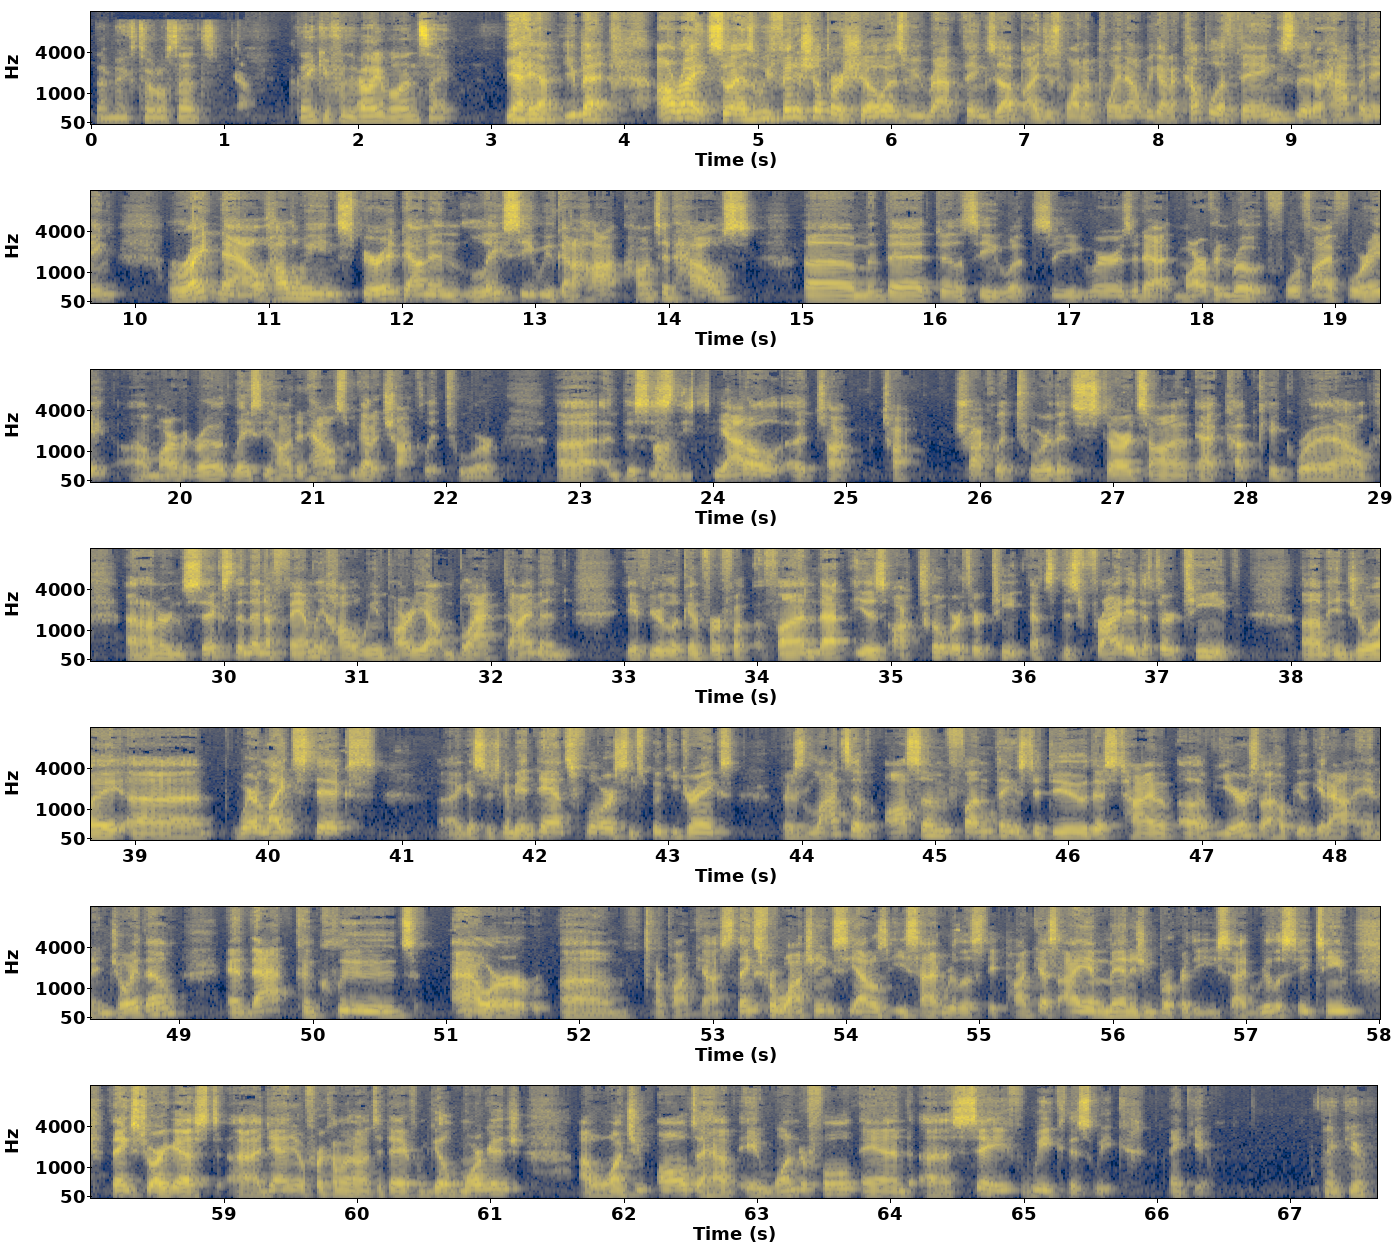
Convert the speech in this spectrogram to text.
That makes total sense. Yeah. Thank you for the valuable insight. Yeah, yeah, you bet. All right. So as we finish up our show, as we wrap things up, I just want to point out we got a couple of things that are happening right now. Halloween spirit down in Lacey. We've got a hot haunted house um, that uh, let's see, let's see, where is it at? Marvin Road, four five four eight, uh, Marvin Road, Lacey Haunted House. We got a chocolate tour. Uh, this is the Seattle uh, cho- cho- chocolate tour that starts on at Cupcake Royale at 106th, and then a family Halloween party out in Black Diamond. If you're looking for f- fun, that is October 13th. That's this Friday the 13th. Um, enjoy, uh, wear light sticks. I guess there's going to be a dance floor, some spooky drinks. There's lots of awesome, fun things to do this time of year. So I hope you'll get out and enjoy them. And that concludes our um, our podcast. Thanks for watching Seattle's Eastside Real Estate Podcast. I am managing broker the Eastside Real Estate Team. Thanks to our guest uh, Daniel for coming on today from Guild Mortgage. I want you all to have a wonderful and uh, safe week this week. Thank you. Thank you.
